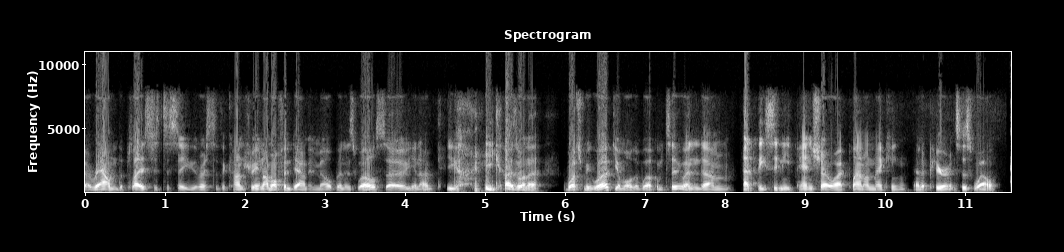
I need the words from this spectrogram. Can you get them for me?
around the place just to see the rest of the country, and I'm often down in Melbourne as well. So you know, you you guys want to watch me work, you're more than welcome to. And um, at the Sydney Pen Show, I plan on making an appearance as well.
